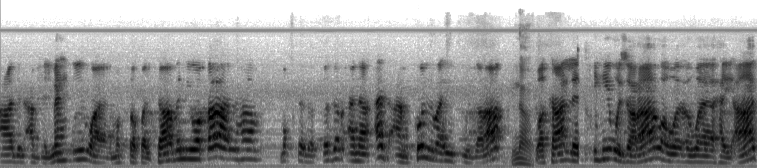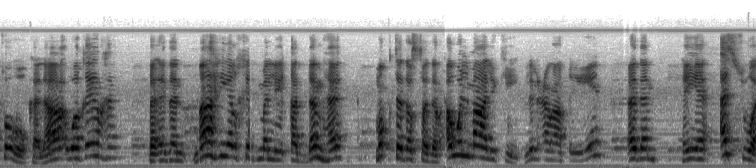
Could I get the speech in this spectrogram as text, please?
عادل عبد المهدي ومصطفى الكاظمي وقالها مقتدى الصدر أنا أدعم كل رئيس وزراء نعم. وكان لديه وزراء وهيئات ووكلاء وغيرها. فاذا ما هي الخدمة اللي قدمها مقتدى الصدر أو المالكي للعراقيين؟ اذا هي أسوأ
